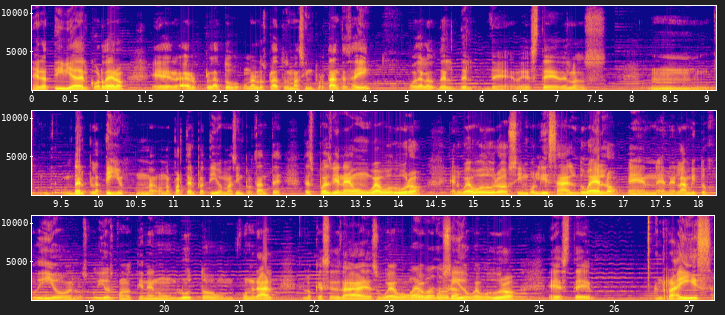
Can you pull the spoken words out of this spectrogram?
era tibia del cordero. Era el plato, uno de los platos más importantes ahí, o de, del- de, de este, de los mm, del platillo, una, una parte del platillo más importante. Después viene un huevo duro. El huevo duro simboliza el duelo en, en el ámbito judío. En los judíos cuando tienen un luto, un funeral, lo que se da es huevo, Huevo huevo, cocido, huevo duro. Este raíz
